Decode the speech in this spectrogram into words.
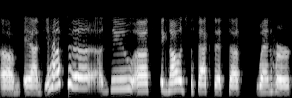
um, and you have to do uh, acknowledge the fact that uh, when her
